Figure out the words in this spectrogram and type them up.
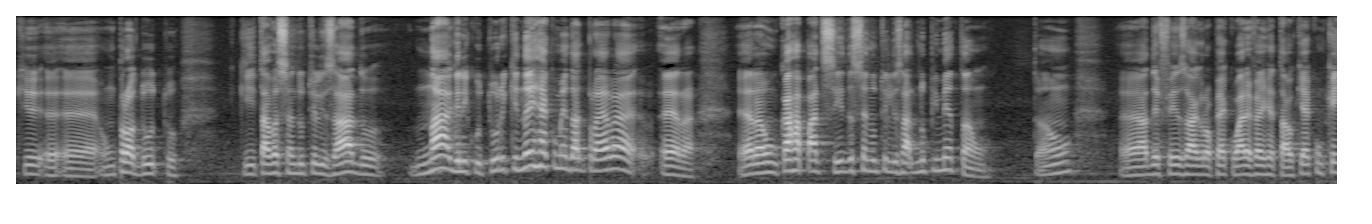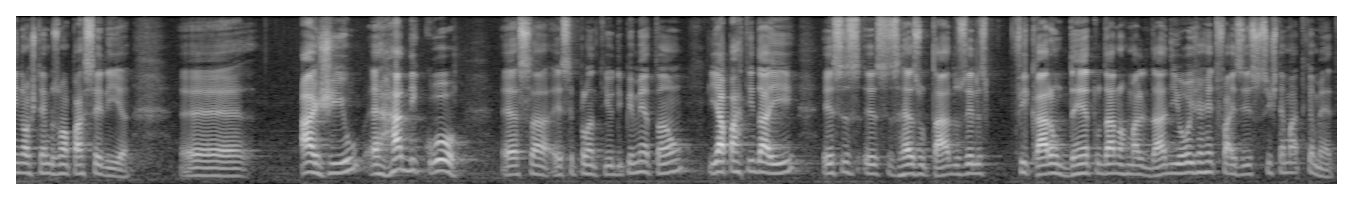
que, é, é, um produto que estava sendo utilizado na agricultura e que nem recomendado para ela era. Era um carrapaticida sendo utilizado no pimentão. Então, é, a Defesa Agropecuária Vegetal, que é com quem nós temos uma parceria, é, agiu, erradicou essa, esse plantio de pimentão e a partir daí esses, esses resultados eles ficaram dentro da normalidade e hoje a gente faz isso sistematicamente.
